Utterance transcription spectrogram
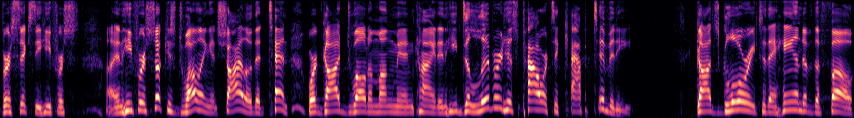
Verse 60, he first, uh, and he forsook his dwelling at Shiloh, the tent where God dwelt among mankind, and he delivered his power to captivity, God's glory to the hand of the foe,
